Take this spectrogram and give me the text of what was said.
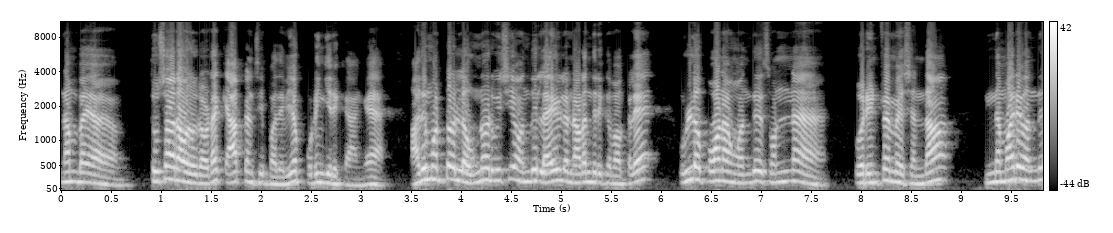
நம்ம துஷார் அவர்களோட கேப்டன்சி பதவியை புடுங்கியிருக்காங்க. அது மட்டும் இல்ல இன்னொரு விஷயம் வந்து லைவ்ல நடந்திருக்கு மக்களே. உள்ள போனவங்க வந்து சொன்ன ஒரு இன்ஃபர்மேஷன் தான். இந்த மாதிரி வந்து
